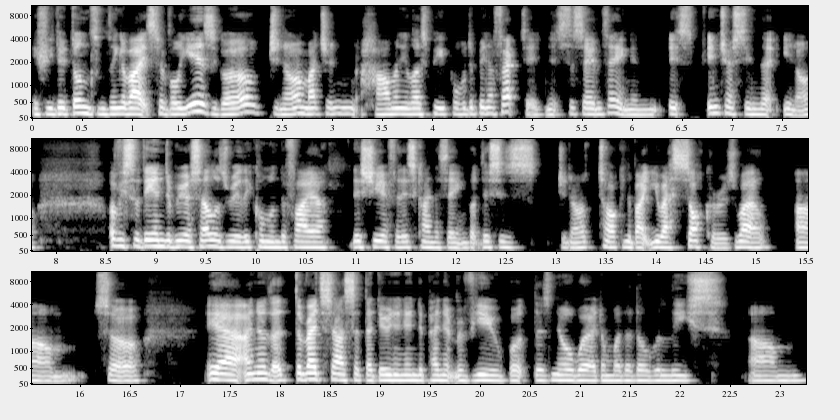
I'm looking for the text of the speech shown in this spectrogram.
if you'd have done something about it several years ago, do you know, imagine how many less people would have been affected. And it's the same thing, and it's interesting that you know, obviously the NWSL has really come under fire this year for this kind of thing, but this is you know talking about US soccer as well um, so yeah, I know that the Red Star said they're doing an independent review, but there's no word on whether they'll release um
